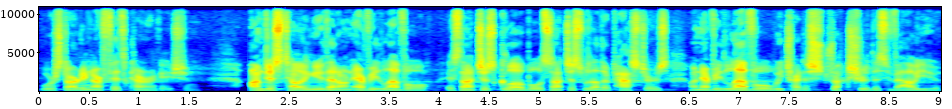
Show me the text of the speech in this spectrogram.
we're starting our fifth congregation. I'm just telling you that on every level, it's not just global, it's not just with other pastors. On every level, we try to structure this value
